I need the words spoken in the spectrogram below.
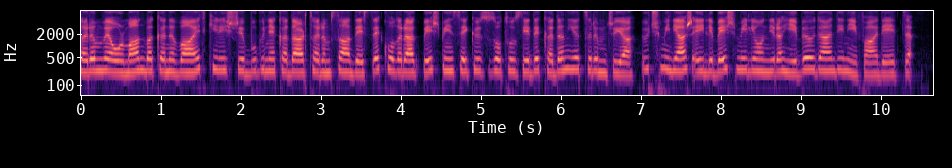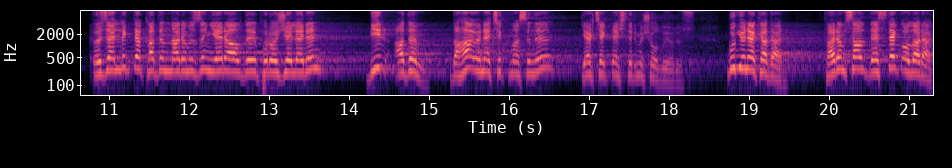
Tarım ve Orman Bakanı Vahit Kirişçi bugüne kadar tarımsal destek olarak 5837 kadın yatırımcıya 3 milyar 55 milyon lira hibe ödendiğini ifade etti. Özellikle kadınlarımızın yer aldığı projelerin bir adım daha öne çıkmasını gerçekleştirmiş oluyoruz. Bugüne kadar tarımsal destek olarak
